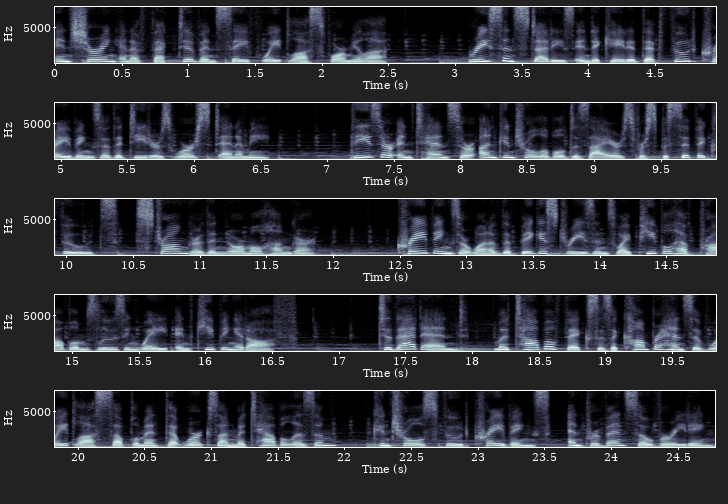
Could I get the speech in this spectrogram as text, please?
ensuring an effective and safe weight loss formula. Recent studies indicated that food cravings are the Dieter's worst enemy. These are intense or uncontrollable desires for specific foods, stronger than normal hunger. Cravings are one of the biggest reasons why people have problems losing weight and keeping it off. To that end, Metabofix is a comprehensive weight loss supplement that works on metabolism, controls food cravings, and prevents overeating.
